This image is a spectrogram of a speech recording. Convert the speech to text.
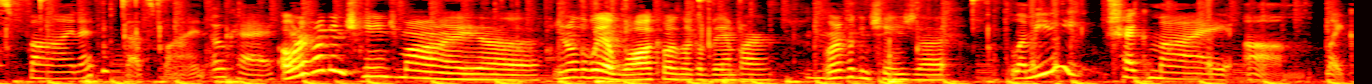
that's fine. I think that's fine. Okay. I wonder if I can change my. uh You know the way I walk. I was like a vampire. I wonder if I can change that. Let me check my um like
